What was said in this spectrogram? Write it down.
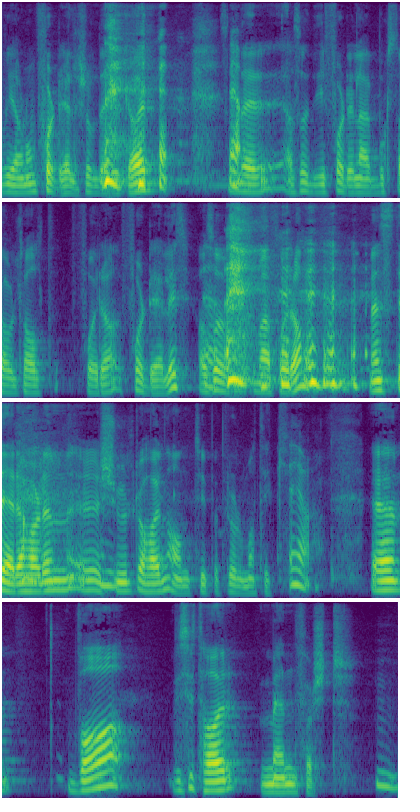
Og vi har noen fordeler som dere ikke har. Som Ja. dere, altså de fordelene er bokstavelig talt foran, fordeler, altså som er foran. Mens dere har dem eh, skjult og har en annen type problematikk. ja. Eh, hva hvis vi tar menn først? Mm.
